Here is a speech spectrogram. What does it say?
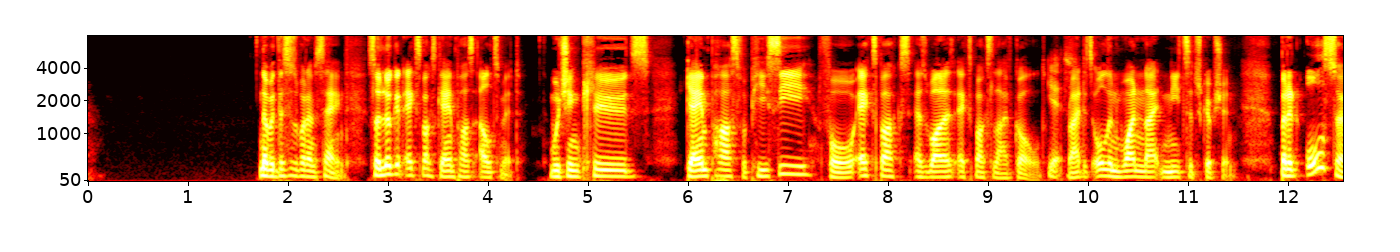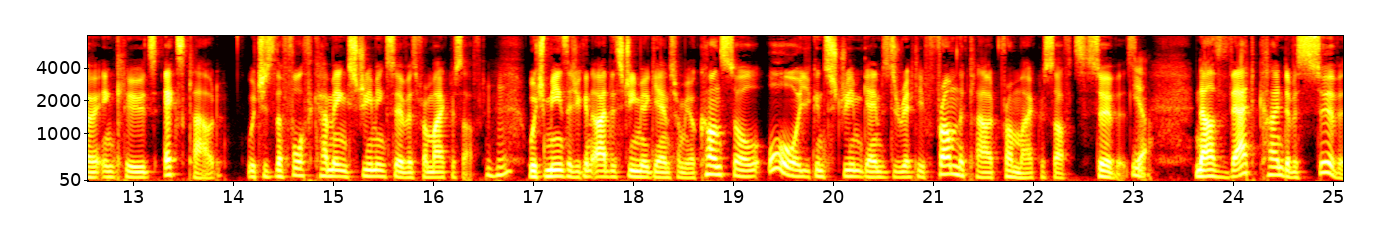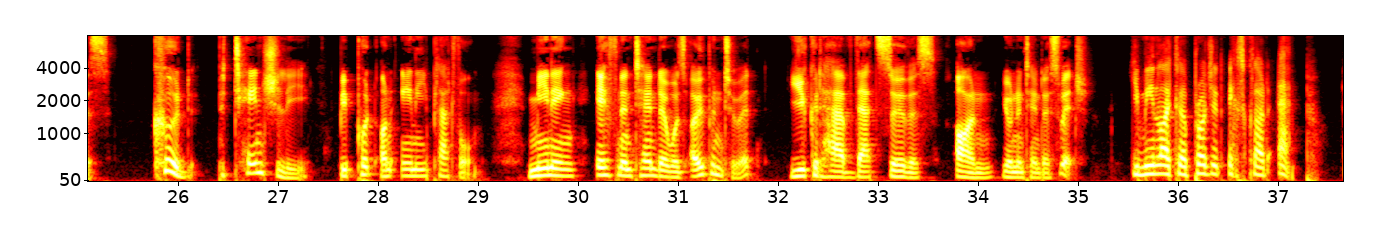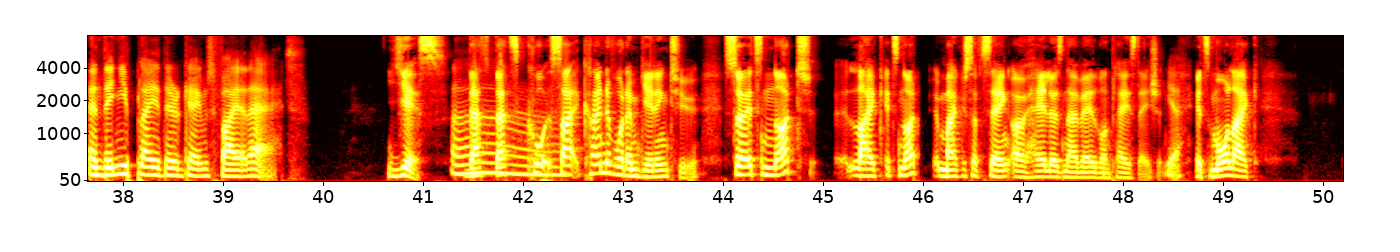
No, but this is what I'm saying. So look at Xbox Game Pass Ultimate, which includes Game Pass for PC, for Xbox, as well as Xbox Live Gold. Yes. Right? It's all in one night neat subscription. But it also includes xCloud, which is the forthcoming streaming service from Microsoft, Mhm. which means that you can either stream your games from your console or you can stream games directly from the cloud from Microsoft's servers. Yeah. Now, that kind of a service could potentially be put on any platform, meaning if Nintendo was open to it, you could have that service on your Nintendo Switch. You mean like a Project xCloud app, and then you play their games via that? Yes, that's that's co- Ah. kind of what I'm getting to. So it's not like it's not Microsoft saying, "Oh, Halo's now available on PlayStation." Yeah. It's more like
